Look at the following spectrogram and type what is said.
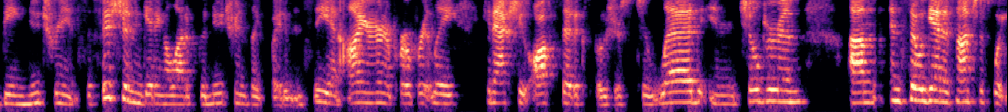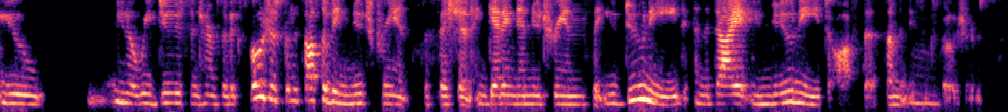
being nutrient sufficient and getting a lot of good nutrients like vitamin C and iron appropriately can actually offset exposures to lead in children. Um, and so again, it's not just what you you know reduce in terms of exposures but it's also being nutrient sufficient and getting the nutrients that you do need and the diet you do need to offset some of these mm. exposures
